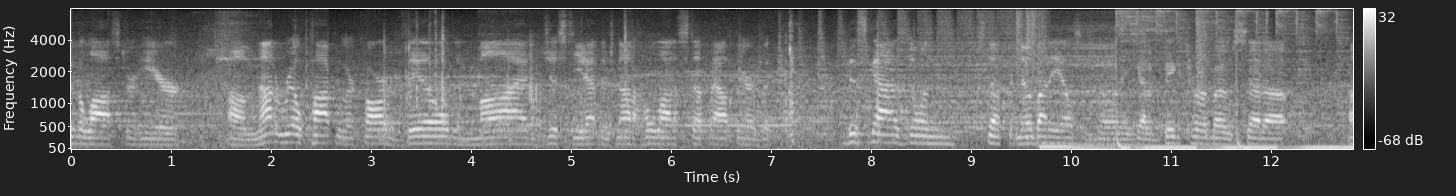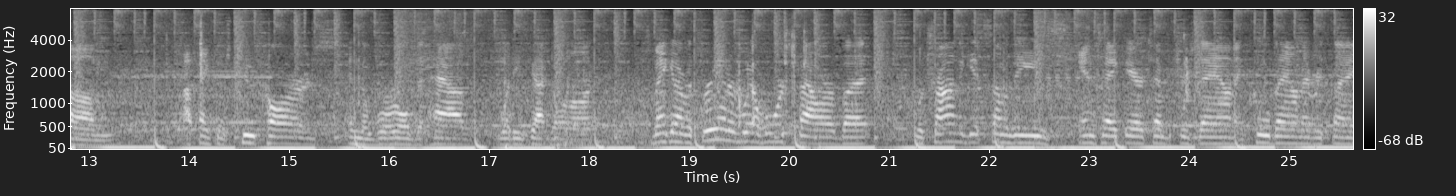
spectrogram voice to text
Veloster here. Um, not a real popular car to build and mod just yet. There's not a whole lot of stuff out there, but this guy's doing stuff that nobody else is doing. He's got a big turbo setup. Um, I think there's two cars in the world that have what he's got going on. It's making over 300 wheel horsepower, but we're trying to get some of these intake air temperatures down and cool down everything.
